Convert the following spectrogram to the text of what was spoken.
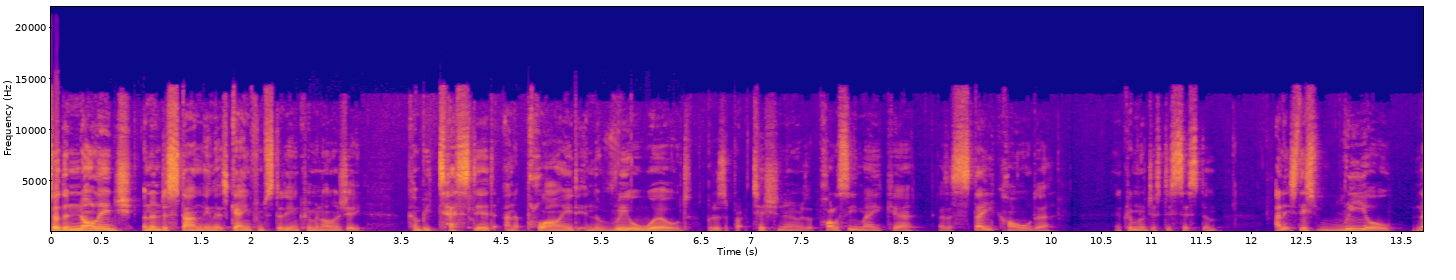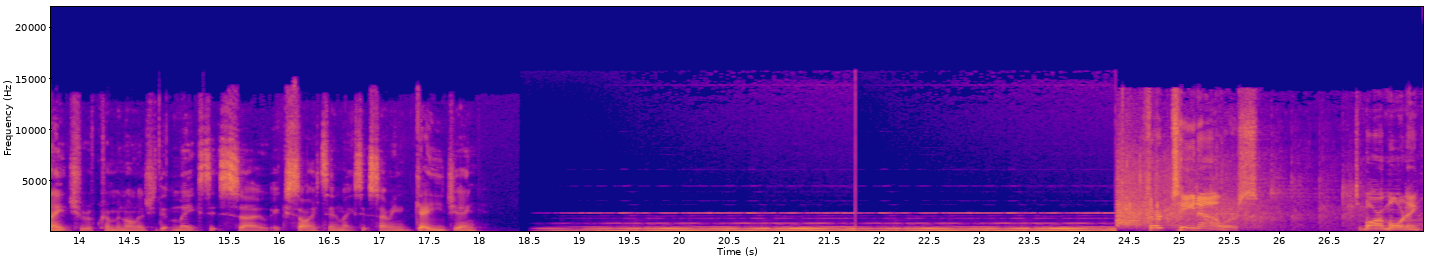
So the knowledge and understanding that's gained from studying criminology can be tested and applied in the real world. But as a practitioner, as a policymaker, as a stakeholder in the criminal justice system, and it's this real nature of criminology that makes it so exciting, makes it so engaging. Thirteen hours. Tomorrow morning,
